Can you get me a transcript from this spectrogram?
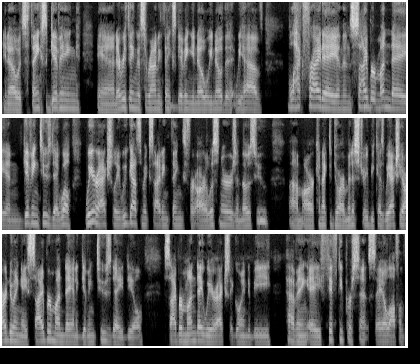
you know, it's Thanksgiving and everything that's surrounding mm-hmm. Thanksgiving. You know, we know that we have Black Friday and then Cyber Monday and Giving Tuesday. Well, we are actually, we've got some exciting things for our listeners and those who um, are connected to our ministry because we actually are doing a Cyber Monday and a Giving Tuesday deal Cyber Monday, we are actually going to be having a 50% sale off of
